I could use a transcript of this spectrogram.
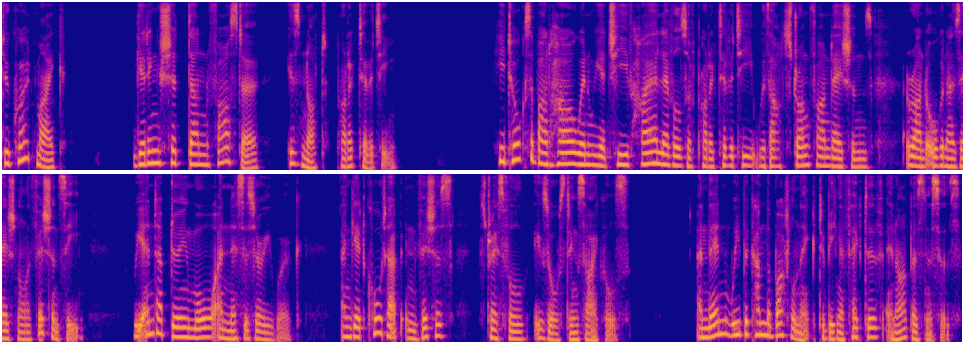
To quote Mike, getting shit done faster is not productivity. He talks about how when we achieve higher levels of productivity without strong foundations around organizational efficiency, we end up doing more unnecessary work and get caught up in vicious, stressful, exhausting cycles. And then we become the bottleneck to being effective in our businesses.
